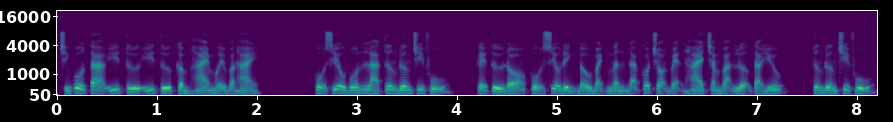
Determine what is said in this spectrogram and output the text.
chính cô ta ý tứ ý tứ cầm hai mươi vạn hai. Cổ siêu vốn là tương đương chi phú kể từ đó cổ siêu đỉnh đầu bạch ngân đã có trọn vẹn hai trăm vạn lượng tả hữu, tương đương chi phú.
